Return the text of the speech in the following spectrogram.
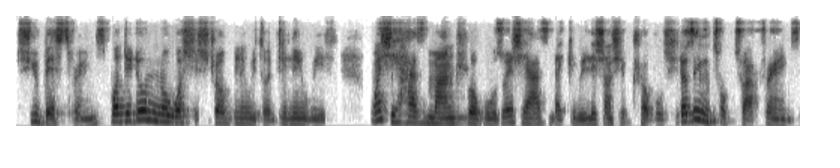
two best friends, but they don't know what she's struggling with or dealing with. When she has man troubles, when she has like relationship troubles, she doesn't even talk to her friends.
